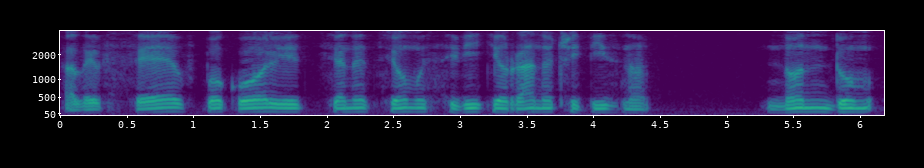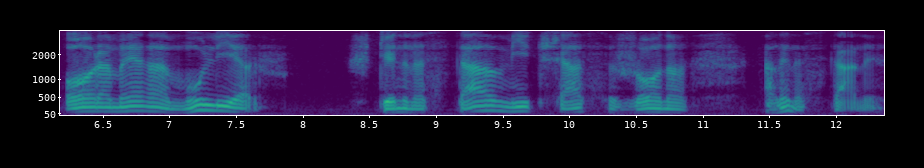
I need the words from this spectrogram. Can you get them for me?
але все впокорюється на цьому світі рано чи пізно. Нондум ора меа мульєр. Ще не настав мій час жоно, але настане,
